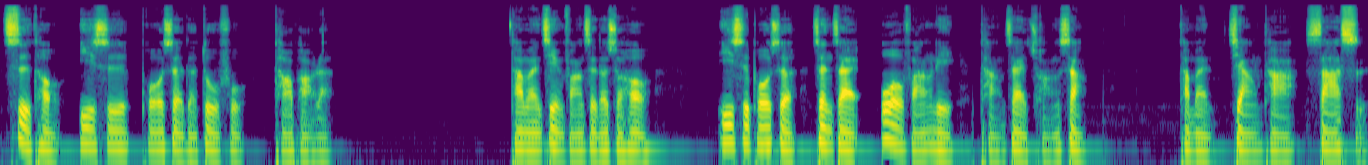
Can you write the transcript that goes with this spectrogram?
刺透伊斯波设的肚腹，逃跑了。他们进房子的时候，伊斯波设正在卧房里躺在床上。他们将他杀死，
